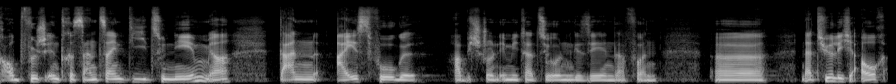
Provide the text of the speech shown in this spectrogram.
Raubfisch interessant sein, die zu nehmen, ja. Dann Eisvogel habe ich schon Imitationen gesehen davon. Äh, natürlich auch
